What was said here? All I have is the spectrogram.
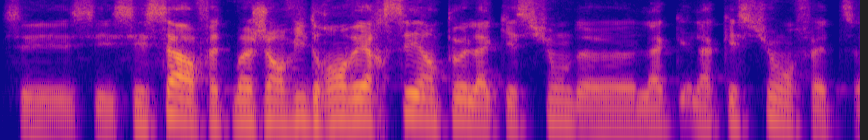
c'est ça. En fait, moi, j'ai envie de renverser un peu la question de la, question. En fait,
